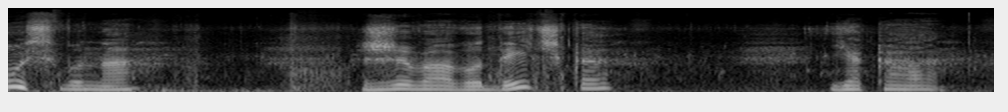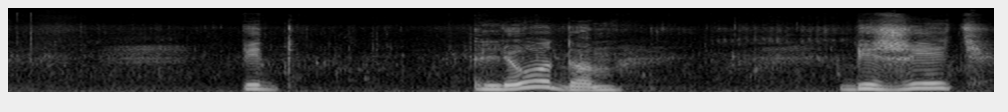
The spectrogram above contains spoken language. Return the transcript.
Ось вона, жива водичка, яка під льодом біжить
